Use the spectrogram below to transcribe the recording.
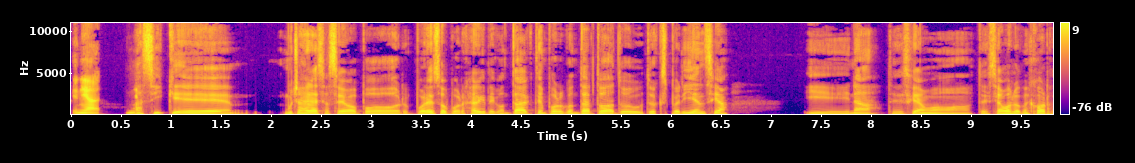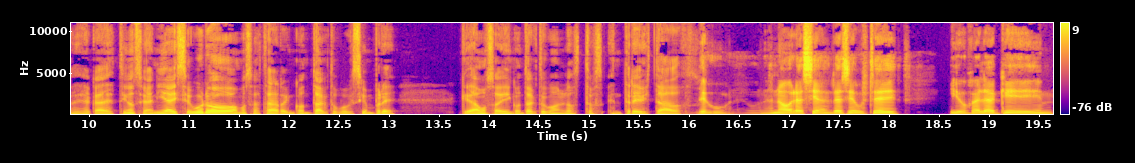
Genial. Así que muchas gracias Seba por, por eso, por dejar que te contacten, por contar toda tu, experiencia. Y nada, te deseamos, te deseamos lo mejor desde acá de Destino Oceanía y seguro vamos a estar en contacto porque siempre quedamos ahí en contacto con los entrevistados. De una, de una. No, gracias, gracias a ustedes y ojalá que,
